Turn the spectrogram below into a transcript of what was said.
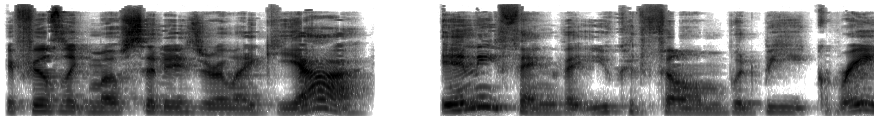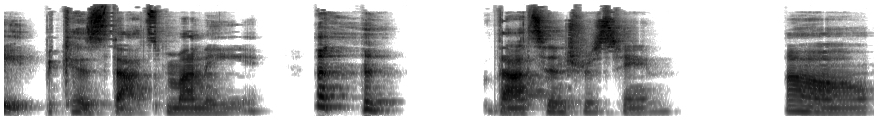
it feels like most cities are like, yeah, anything that you could film would be great because that's money. that's interesting. Oh,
